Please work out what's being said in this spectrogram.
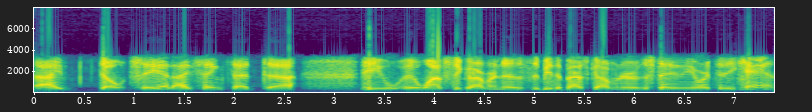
I don't see it. I think that uh he wants to govern is to be the best governor of the state of New York that he can.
